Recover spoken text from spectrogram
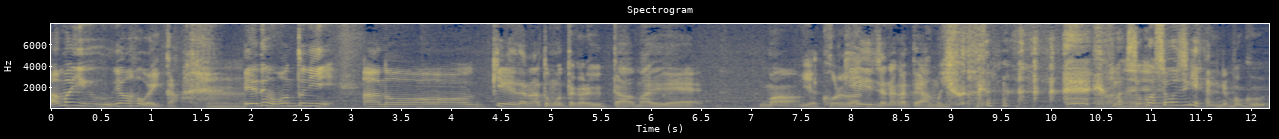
あんまり言わん方がいいか、うん。いやでも本当にあのー綺麗だなと思ったから言ったまででまあいやこれは綺麗じゃなかったらあんま言うから まあそこ正直なんで僕、うん。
